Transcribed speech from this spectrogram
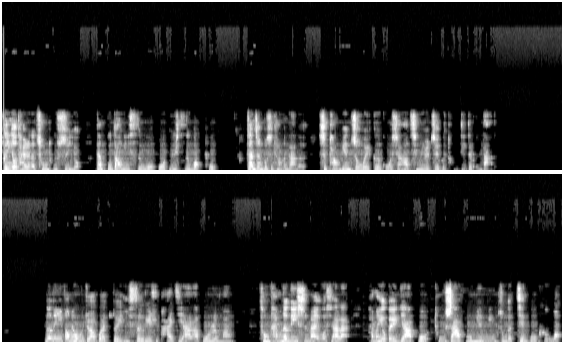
跟犹太人的冲突是有，但不到你死我活、鱼死网破。战争不是他们打的，是旁边周围各国想要侵略这个土地的人打的。那另一方面，我们就要怪罪以色列去排挤阿拉伯人吗？从他们的历史脉络下来，他们有被压迫、屠杀后面民族的建国渴望，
